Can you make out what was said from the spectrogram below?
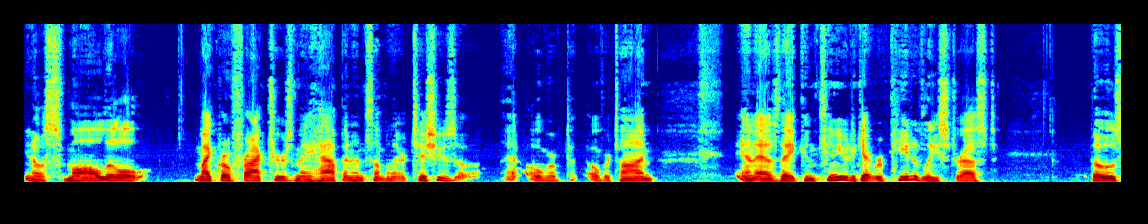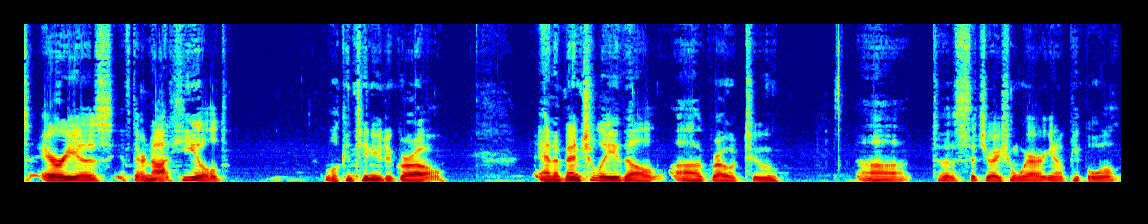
you know, small little microfractures may happen in some of their tissues uh, over, over time. And as they continue to get repeatedly stressed, those areas, if they're not healed, will continue to grow. And eventually they'll uh, grow to, uh, to a situation where, you know, people will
